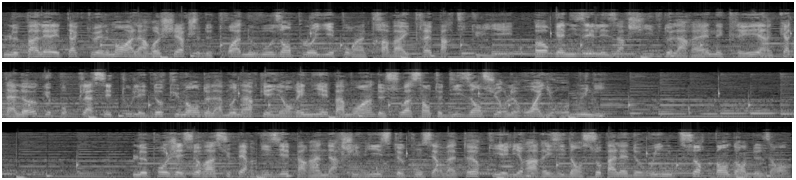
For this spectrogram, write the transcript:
le palais est actuellement à la recherche de trois nouveaux employés pour un travail très particulier, organiser les archives de la reine et créer un catalogue pour classer tous les documents de la monarque ayant régné pas moins de 70 ans sur le Royaume-Uni. Le projet sera supervisé par un archiviste conservateur qui élira résidence au palais de Windsor pendant deux ans,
